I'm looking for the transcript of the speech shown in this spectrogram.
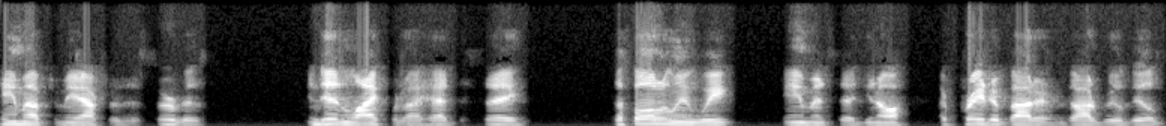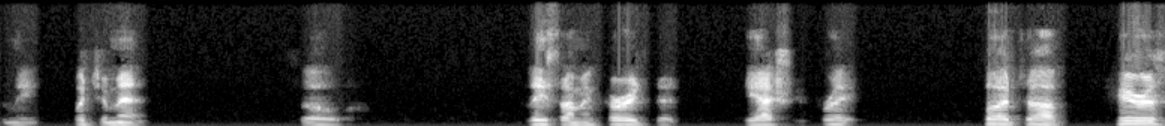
came up to me after the service and didn't like what I had to say. The following week came and said, You know, I prayed about it and God revealed to me what you meant. So at least I'm encouraged that he actually prayed. But uh, here is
